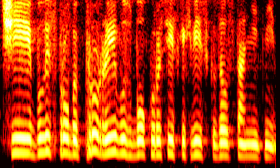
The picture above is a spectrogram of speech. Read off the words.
Чи були спроби прориву з боку російських військ за останні дні?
